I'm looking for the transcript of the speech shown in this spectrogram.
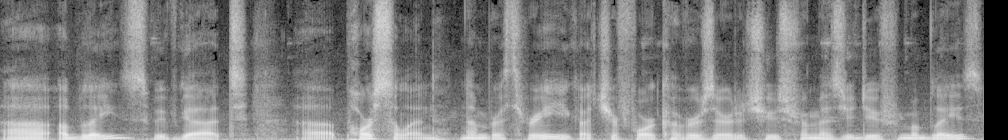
Uh, Ablaze, we've got uh, Porcelain, number three. You got your four covers there to choose from, as you do from Ablaze.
